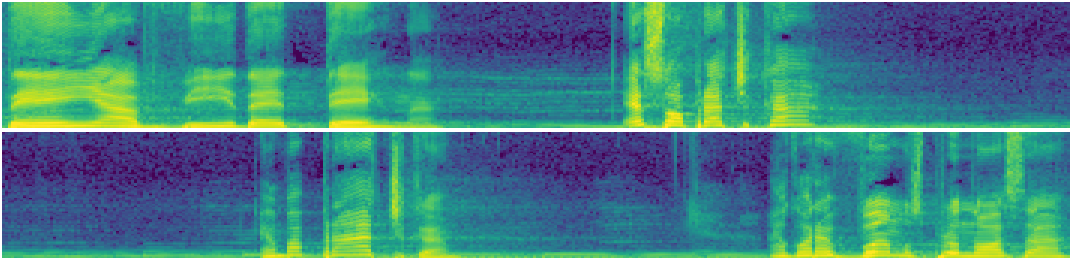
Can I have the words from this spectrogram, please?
tenha a vida eterna. É só praticar. É uma prática. Agora vamos para a nossa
